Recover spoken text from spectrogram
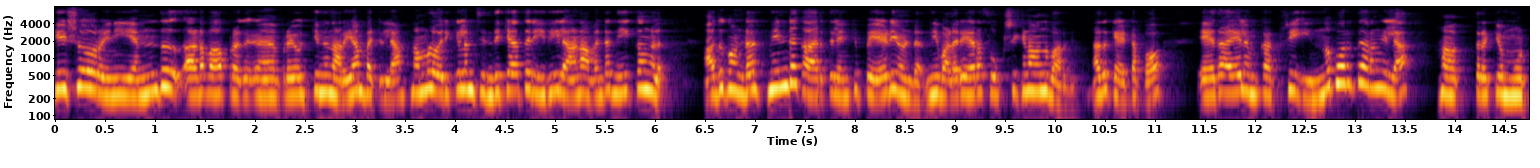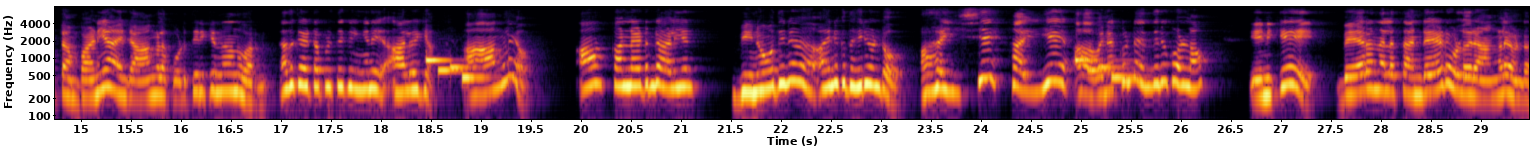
കിഷോർ ഇനി എന്ത് അടവ പ്രയോഗിക്കുന്നെന്ന് അറിയാൻ പറ്റില്ല. നമ്മൾ ഒരിക്കലും ചിന്തിക്കാത്ത രീതിയിലാണ് അവന്റെ നീക്കങ്ങൾ. അതുകൊണ്ട് നിന്റെ കാര്യത്തിൽ എനിക്ക് പേടിയുണ്ട്. നീ വളരെയേറെ സൂക്ഷിക്കണമെന്ന് പറഞ്ഞു. അത് കേട്ടപ്പോ ഏതായാലും കക്ഷി ഇന്ന് പുറത്തിറങ്ങില്ല. അത്രയ്ക്കും മുട്ടം പണിയാ എന്റെ ആങ്ങളെ കൊടുത്തിരിക്കുന്നതെന്ന് പറഞ്ഞു. അത് കേട്ടപ്പോഴത്തേക്ക് ഇങ്ങനെ ആലോചിക്കാം. ആങ്ങളെയോ? ആ കണ്ണേട്ടന്റെ അളിയൻ. വിനോദിന് അതിനൊക്കെ ധൈര്യമുണ്ടോ? അയ്യേ അയ്യേ അവനെ കൊണ്ട് എന്തിനു കൊള്ളാം? എനിക്കേ വേറെ നല്ല തന്റെ ഉള്ള ഒരു ആങ്ങളെ ഉണ്ട്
